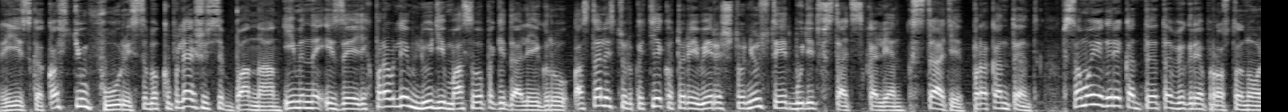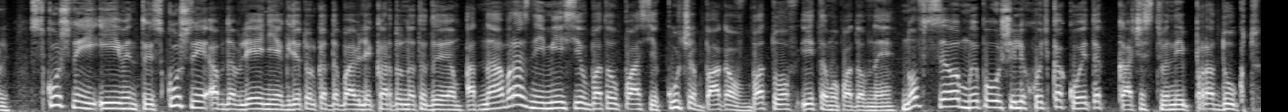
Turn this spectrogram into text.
риска, костюм фуры, самокупляющийся банан. Именно из-за этих проблем люди массово покидали игру. Остались только те, которые верят, что New State будет встать с колен. Кстати, про контент. В самой игре контента в игре просто ноль. Скучные ивенты, скучные обновления, где только добавили карду на ТДМ, однообразные миссии в Battle Pass, куча багов, ботов и тому подобное. Но в целом мы получили хоть какой-то качественный продукт.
